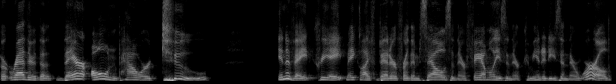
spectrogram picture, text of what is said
but rather the their own power to innovate create make life better for themselves and their families and their communities and their world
